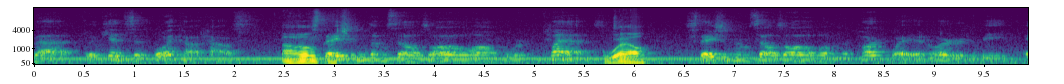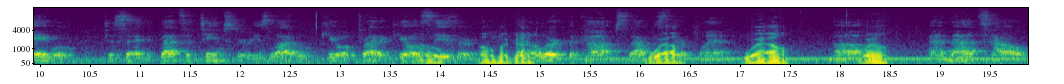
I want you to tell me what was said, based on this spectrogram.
that the kids at Boycott House Oh, okay. stationed themselves all along, were planned to well, station themselves all along the parkway in order to be able to say, that's a Teamster, he's liable to kill, try to kill Oh, Cesar. oh my God. And alert the cops, that was Wow. their plan. wow, Um, well, And that's how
